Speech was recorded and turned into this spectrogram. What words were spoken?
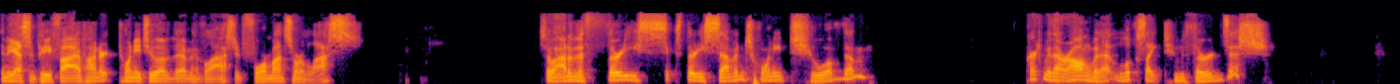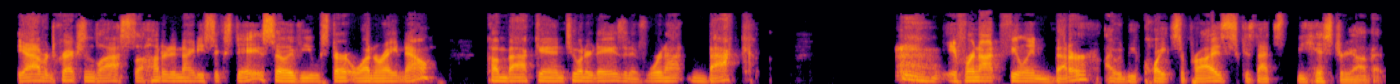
in the S&P 500. 22 of them have lasted four months or less. So out of the 36, 37, 22 of them, correct me if I'm wrong, but that looks like two thirds ish. The average correction lasts 196 days. So if you start one right now, come back in 200 days. And if we're not back if we're not feeling better, I would be quite surprised because that's the history of it.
